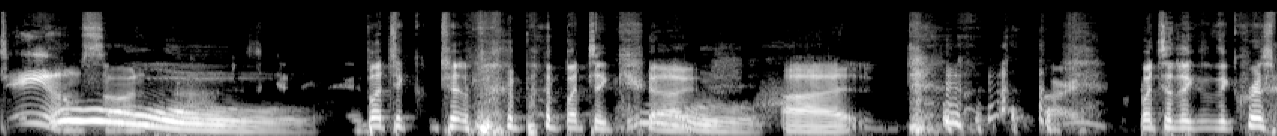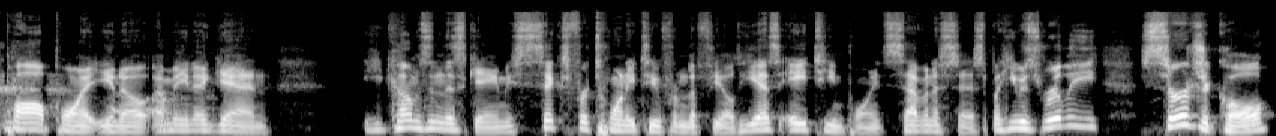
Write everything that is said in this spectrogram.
Damn, son. Ooh. But to to but to uh, uh Sorry. but to the the Chris Paul point, you know, I mean, again, he comes in this game. He's six for twenty two from the field. He has eighteen points, seven assists, but he was really surgical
